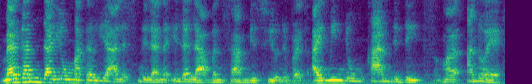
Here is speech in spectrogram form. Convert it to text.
Maganda yung materials nila na ilalaban sa Miss Universe. I mean yung candidates, ma- ano eh,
